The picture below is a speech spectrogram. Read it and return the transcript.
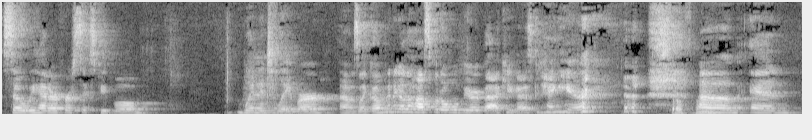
So we had our first six people. Went into labor. I was like, oh, I'm going to go to the hospital. We'll be right back. You guys can hang here. So funny. Um, and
